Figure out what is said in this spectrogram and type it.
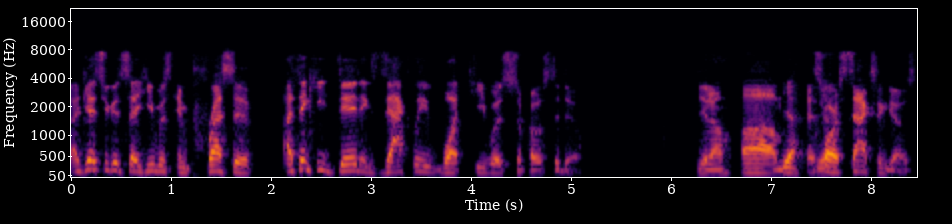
I guess you could say he was impressive. I think he did exactly what he was supposed to do. You know, um Yeah, as yeah. far as Saxon goes.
